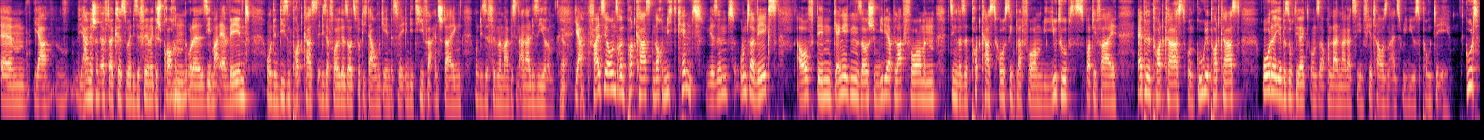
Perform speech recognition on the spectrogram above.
ähm, ja, wir haben ja schon öfter, Chris, über diese Filme gesprochen oder sie mal erwähnt. Und in diesem Podcast, in dieser Folge soll es wirklich darum gehen, dass wir in die Tiefe einsteigen und diese Filme mal ein bisschen analysieren. Ja. ja falls ihr unseren Podcast noch nicht kennt, wir sind unterwegs auf den gängigen Social Media Plattformen bzw. Podcast Hosting Plattformen wie YouTube, Spotify, Apple Podcast und Google Podcast oder ihr besucht direkt unser Online-Magazin 4001reviews.de. Gut,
